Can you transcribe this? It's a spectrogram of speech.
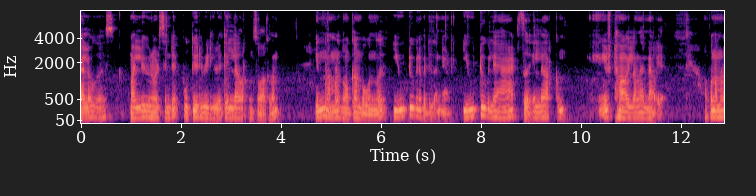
ഹലോ ഗേഴ്സ് മല്ലു യൂണിവേഴ്സിന്റെ പുതിയൊരു വീഡിയോയിലേക്ക് എല്ലാവർക്കും സ്വാഗതം. ഇന്ന് നമ്മൾ നോക്കാൻ പോകുന്നത് യൂട്യൂബിനെ പറ്റി തന്നെയാണ്. യൂട്യൂബിലെ ആഡ്സ് എല്ലാവർക്കും ഇഷ്ടമാവില്ല എന്ന് തന്നെ അറിയാം. അപ്പോൾ നമ്മൾ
